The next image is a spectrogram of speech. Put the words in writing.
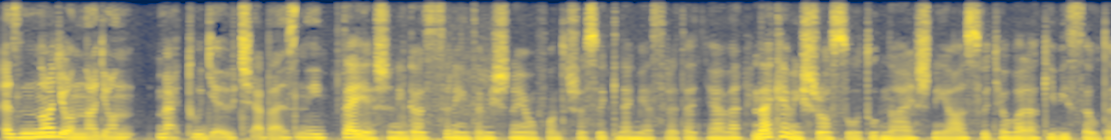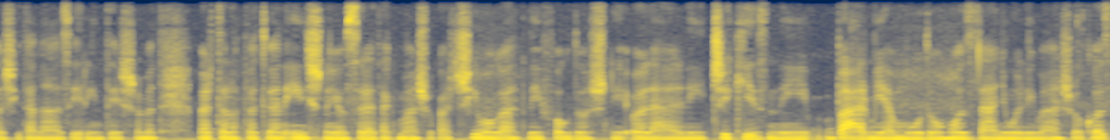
ez nagyon-nagyon meg tudja őt sebezni. Teljesen igaz, szerintem is nagyon fontos az, hogy kinek mi a szeretet nyelve. Nekem is rosszul tudna esni az, hogyha valaki visszautasítaná az érintésemet, mert alapvetően én is nagyon szeretek másokat simogatni, fogdosni, ölelni, csikizni, bármilyen módon hozzányúlni másokhoz,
